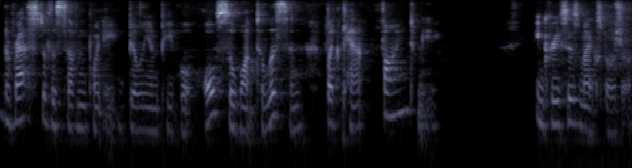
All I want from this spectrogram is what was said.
the rest of the 7.8 billion people also want to listen but can't find me? Increases my exposure.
